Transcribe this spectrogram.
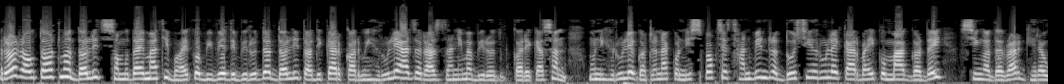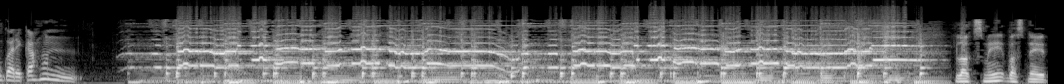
र रौतहटमा दलित समुदायमाथि भएको विभेद विरूद्ध दलित अधिकार कर्मीहरूले आज राजधानीमा विरोध गरेका छन्। उनीहरूले घटनाको निष्पक्ष छानबिन र दोषीहरूलाई कार्यवाहीको माग गर्दै सिंहदरबार घेराउ गरेका हुन्। लक्ष्मी बस्नेत।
